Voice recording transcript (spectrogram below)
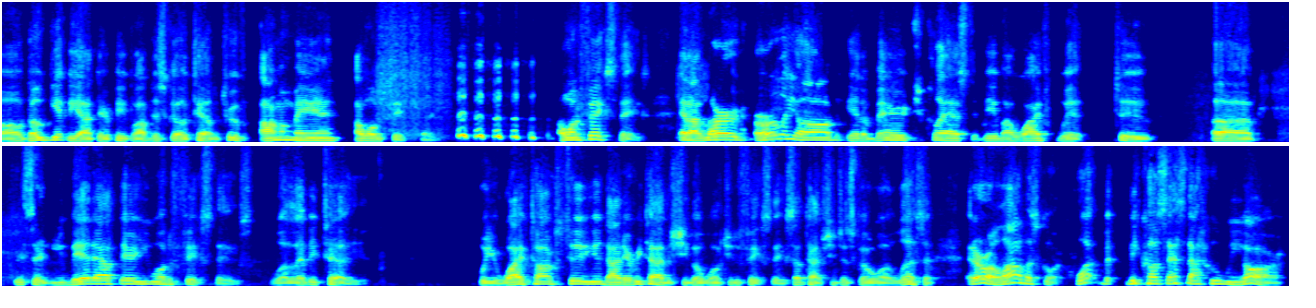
Oh, don't get me out there, people. I'm just going to tell the truth. I'm a man. I want to fix things. I want to fix things. And I learned early on in a marriage class that me and my wife went to. Uh, they said, You men out there, you want to fix things. Well, let me tell you, when your wife talks to you, not every time is she going to want you to fix things. Sometimes she just going to listen. And there are a lot of us going, What? Because that's not who we are.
